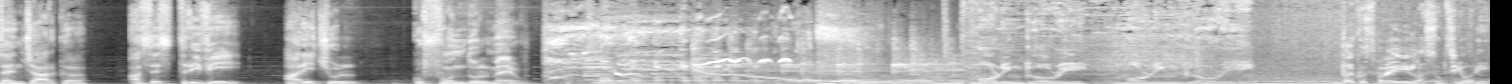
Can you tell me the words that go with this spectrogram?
Se încearcă a se strivi ariciul cu fundul meu. Morning Glory, Morning Glory Dă cu spray la subțiorii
